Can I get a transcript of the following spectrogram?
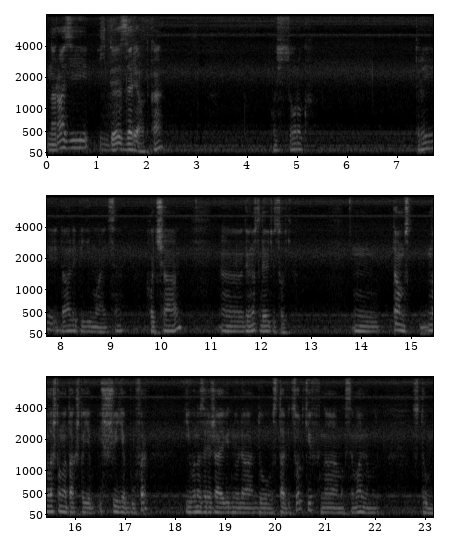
Наразі йде зарядка. Ось 43 і далі підіймається. Хоча е, 99%. Там с- налаштовано так, що є, що є буфер, і воно заряджає від 0 до 100% на максимальному струмі.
